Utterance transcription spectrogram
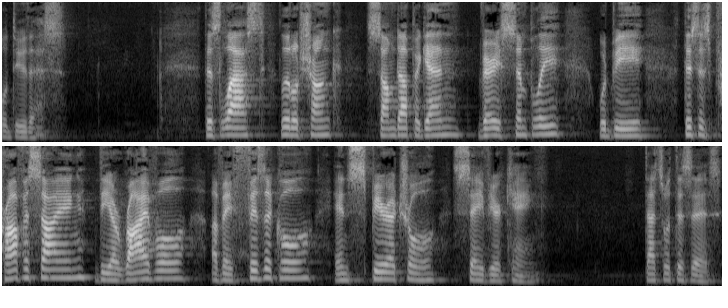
will do this. This last little chunk, summed up again very simply, would be this is prophesying the arrival of a physical and spiritual Savior King. That's what this is.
